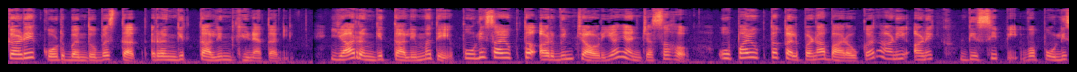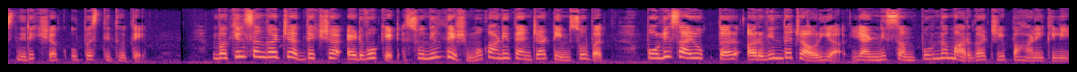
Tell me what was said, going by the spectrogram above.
कडेकोट बंदोबस्तात रंगीत तालीम घेण्यात आली. या रंगीत तालीममध्ये पोलीस आयुक्त अरविंद चावरिया यांच्यासह उपायुक्त कल्पना बारवकर आणि अनेक डीसीपी व पोलीस निरीक्षक उपस्थित होते. वकील संघाचे अध्यक्ष ॲडव्होकेट सुनील देशमुख आणि त्यांच्या टीमसोबत पोलीस आयुक्त अरविंद चावरिया यांनी संपूर्ण मार्गाची पाहणी केली.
